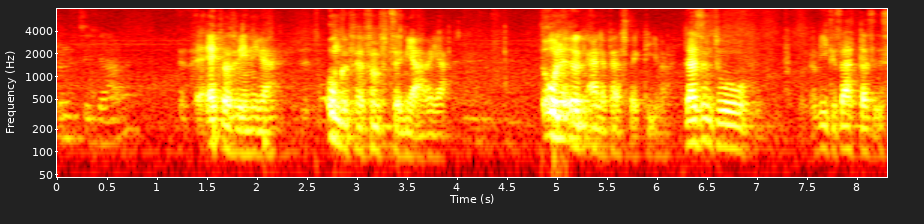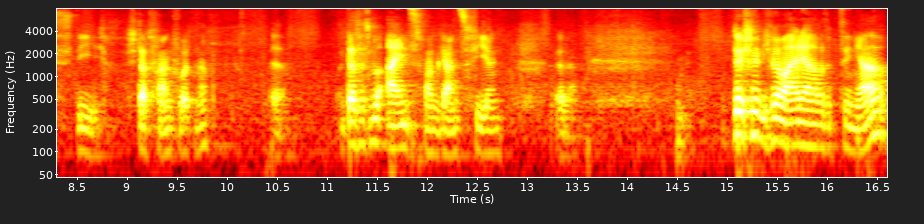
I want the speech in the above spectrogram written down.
50 Jahre? Etwas weniger. Ungefähr 15 Jahre, ja. Ohne irgendeine Perspektive. Da sind so wie gesagt, das ist die Stadt Frankfurt. Ne? Äh, und das ist nur eins von ganz vielen. Äh, durchschnittlich für meine Jahre 17 Jahre.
